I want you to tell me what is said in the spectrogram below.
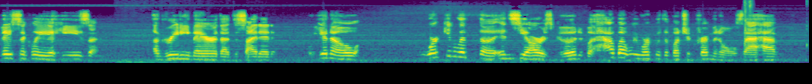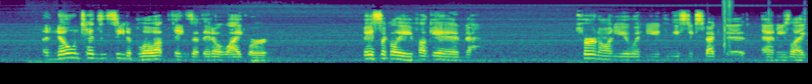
basically, he's a greedy mayor that decided, you know, working with the NCR is good, but how about we work with a bunch of criminals that have a known tendency to blow up things that they don't like or basically fucking turn on you when you least expect it. And he's like,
